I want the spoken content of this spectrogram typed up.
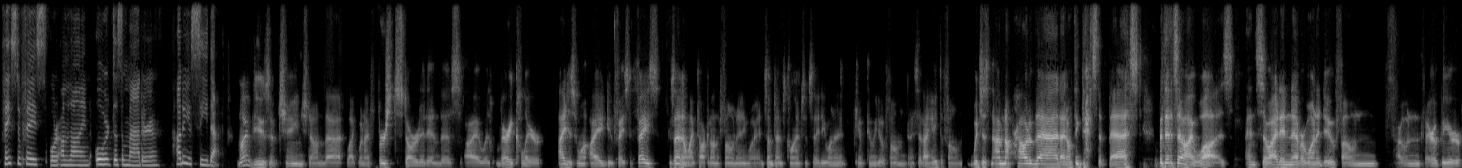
Face to face or online or doesn't matter? How do you see that? My views have changed on that. Like when i first started in this i was very clear I just want I do face to face because I don't like talking on the phone anyway. And sometimes clients would say, "Do you want to? Can, can we do a phone?" I said, "I hate the phone," which is I'm not proud of that. I don't think that's the best, but that's how I was, and so I didn't ever want to do phone phone therapy or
